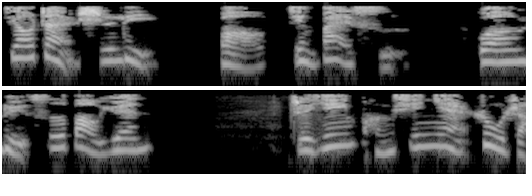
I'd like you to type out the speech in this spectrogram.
交战失利，宝竟败死。光屡思报冤，只因彭熙念入扰，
